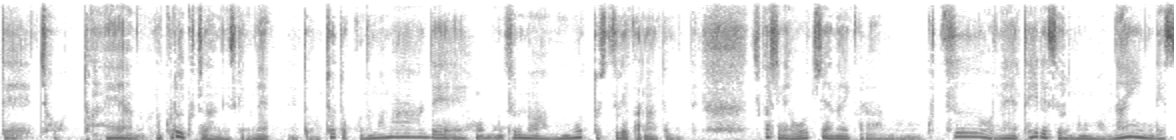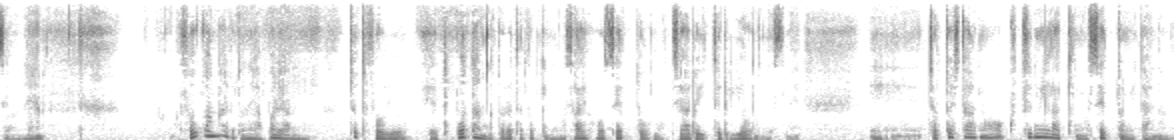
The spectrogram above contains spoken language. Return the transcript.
で、ちょっとね、あの、黒い靴なんですけどね、えっと、ちょっとこのままで訪問するのはもっと失礼かなと思って。しかしね、お家じゃないから、あの、靴をね、手入れするものもないんですよね。そう考えるとね、やっぱりあの、ちょっとそういう、えっ、ー、と、ボタンが取れた時にお裁縫セットを持ち歩いてるようにですね、えー、ちょっとしたあの、靴磨きのセットみたいなのも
